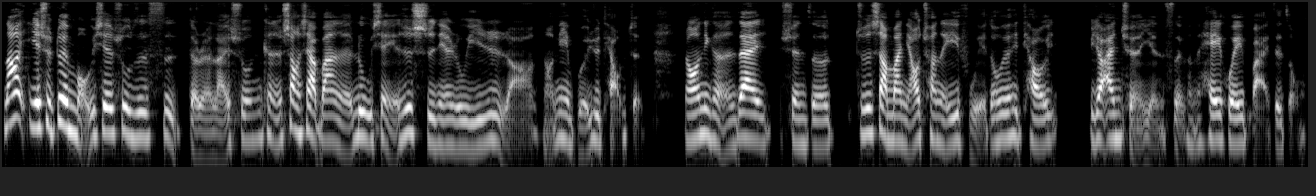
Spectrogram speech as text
然后，也许对某一些数字四的人来说，你可能上下班的路线也是十年如一日啊，然后你也不会去调整。然后你可能在选择就是上班你要穿的衣服，也都会挑比较安全的颜色，可能黑灰白这种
